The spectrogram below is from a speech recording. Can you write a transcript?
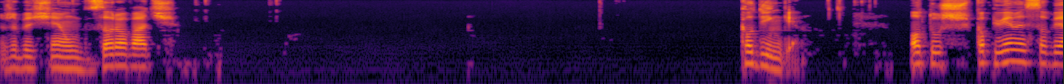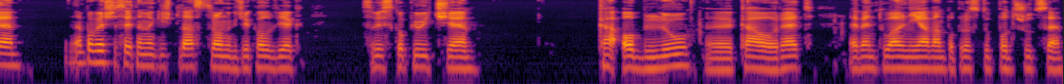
żeby się wzorować. Codingiem. Otóż kopiujemy sobie, no pobierzcie sobie tam jakiś plastron gdziekolwiek, sobie skopiujcie KO Blue, y, KO Red, ewentualnie ja Wam po prostu podrzucę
